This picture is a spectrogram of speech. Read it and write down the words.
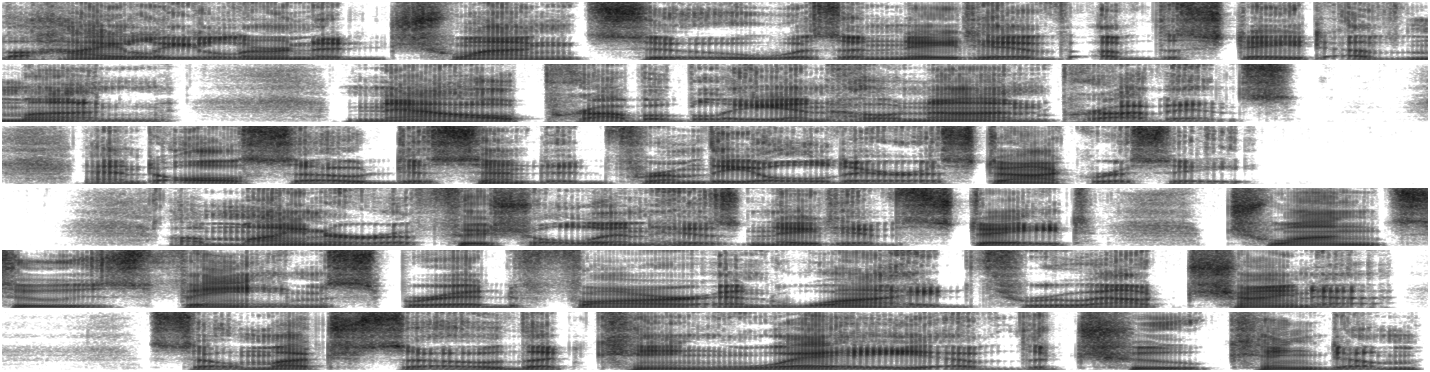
The highly learned Chuang Tzu was a native of the state of Meng, now probably in Honan province, and also descended from the old aristocracy. A minor official in his native state, Chuang Tzu's fame spread far and wide throughout China, so much so that King Wei of the Chu kingdom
